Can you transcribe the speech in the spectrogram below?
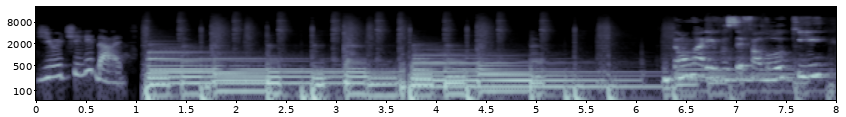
de utilidades. Então, Mari, você falou que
